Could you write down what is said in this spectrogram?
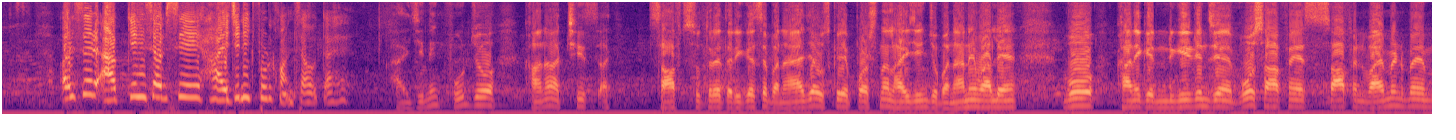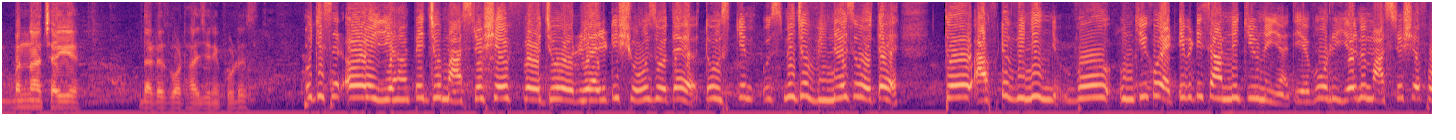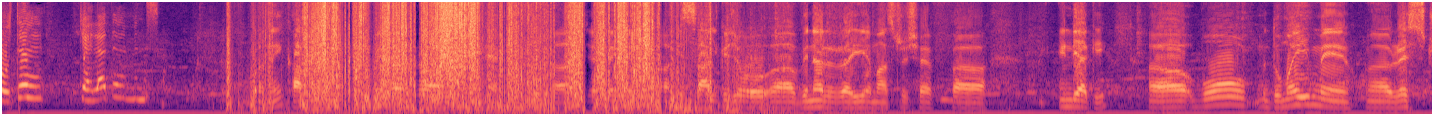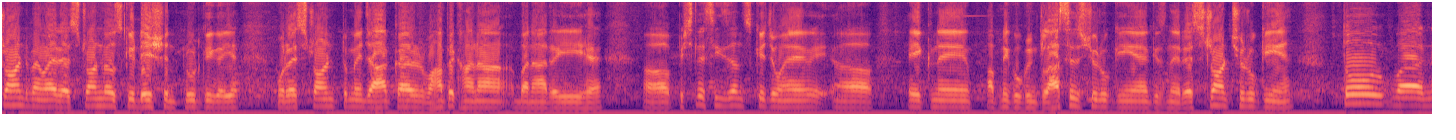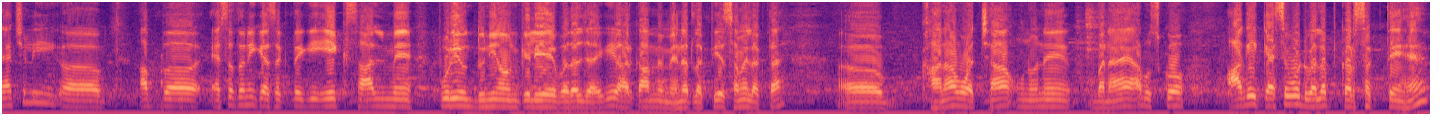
और सर आपके हिसाब से हाइजीनिक फ़ूड कौन सा होता है? हाइजीनिक फ़ूड जो खाना अच्छी साफ़ सुथरे तरीके से बनाया जाए उसके लिए पर्सनल हाइजीन जो बनाने वाले हैं वो खाने के इंग्रेडिएंट्स हैं वो साफ़ हैं साफ़ एनवायरनमेंट में बनना चाहिए। That is what hygienic food is okay sir और यहाँ पे जो मास्टर शेफ जो रियलिटी शोज़ होते हैं तो उसके उसमें जो विनर्स होते हैं तो आफ्टर विनिंग वो उनकी कोई एक्टिविटी सामने क्यों नहीं आती है? वो रियल में मास्टर शेफ होते हैं कहलाते हैं मीन्स नहीं, काफ़ी है जैसे इस साल की जो विनर रही है मास्टर शेफ इंडिया की वो दुबई में रेस्टोरेंट में, हमारे रेस्टोरेंट में उसकी डिश इंक्लूड की गई है। वो रेस्टोरेंट में जाकर वहाँ पे खाना बना रही है। पिछले सीजन्स के जो हैं एक ने अपनी कुकिंग क्लासेस शुरू की हैं, किसने रेस्टोरेंट शुरू किए हैं। तो नेचुरली uh, अब uh, ऐसा तो नहीं कह सकते कि एक साल में पूरी दुनिया उनके लिए बदल जाएगी। हर काम में मेहनत लगती है, समय लगता है। uh, खाना वो अच्छा उन्होंने बनाया, अब उसको आगे कैसे वो डेवलप कर सकते हैं,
